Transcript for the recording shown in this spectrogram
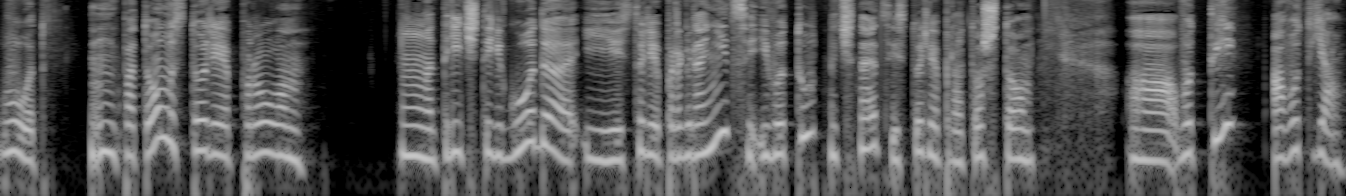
Вот. Потом история про 3-4 года и история про границы. И вот тут начинается история про то, что а, вот ты, а вот я.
